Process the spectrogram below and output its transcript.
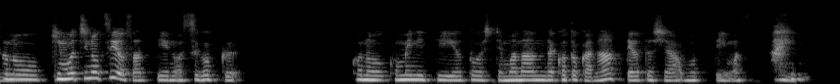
その気持ちの強さっていうのはすごくこのコミュニティを通して学んだことかなって私は思っています。はい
